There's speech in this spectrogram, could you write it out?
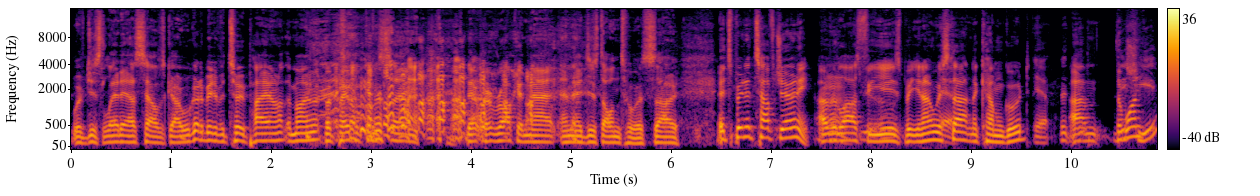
we've just let ourselves go. We've got a bit of a toupee on at the moment, but people can see that we're rocking that, and they're just onto us. So it's been a tough journey over the last few years, but you know, we're Yeah. starting to come good. Yeah. Um, the this one year?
